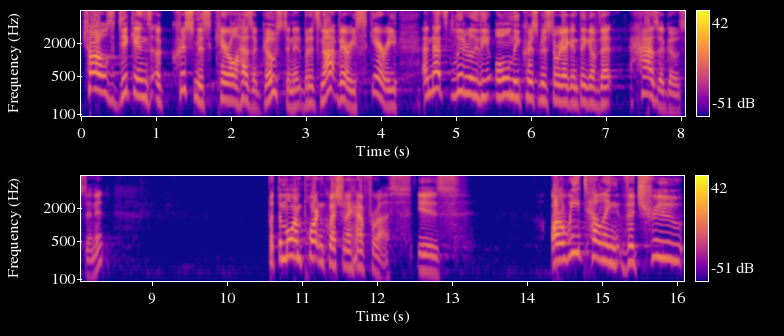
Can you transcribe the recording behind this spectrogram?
Charles Dickens' A Christmas Carol has a ghost in it, but it's not very scary. And that's literally the only Christmas story I can think of that has a ghost in it. But the more important question I have for us is Are we telling the true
